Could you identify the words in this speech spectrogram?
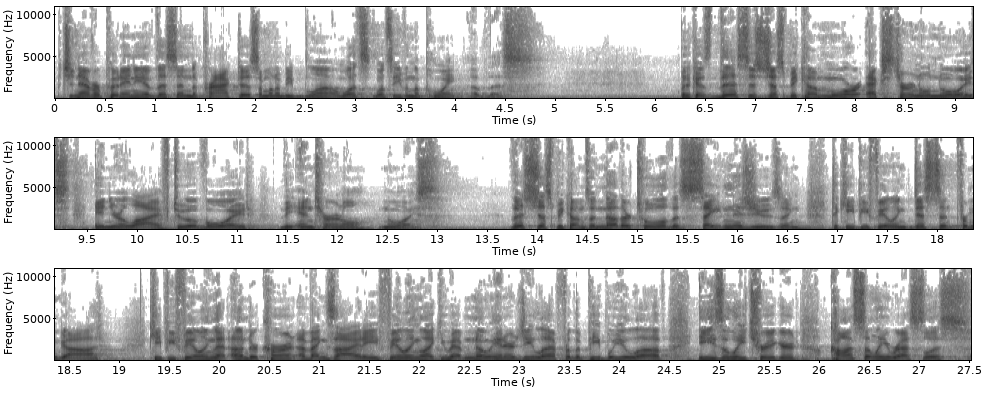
But you never put any of this into practice. I'm going to be blunt. What's, what's even the point of this? Because this has just become more external noise in your life to avoid the internal noise. This just becomes another tool that Satan is using to keep you feeling distant from God, keep you feeling that undercurrent of anxiety, feeling like you have no energy left for the people you love, easily triggered, constantly restless.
